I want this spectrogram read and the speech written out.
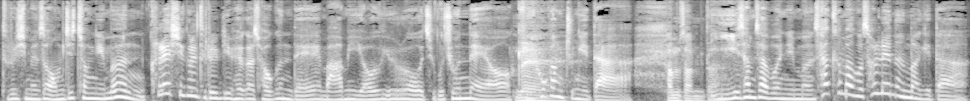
들으시면서 엄지청님은 클래식을 들을 기회가 적은데 마음이 여유로워지고 좋네요. 귀 네. 호강 중이다. 감사합니다. 2234번님은 상큼하고 설레는 음악이다.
